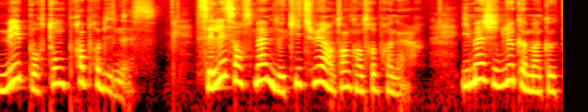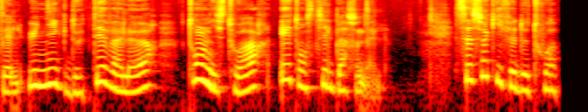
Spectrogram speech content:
mais pour ton propre business. C'est l'essence même de qui tu es en tant qu'entrepreneur. Imagine-le comme un cocktail unique de tes valeurs, ton histoire et ton style personnel. C'est ce qui fait de toi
